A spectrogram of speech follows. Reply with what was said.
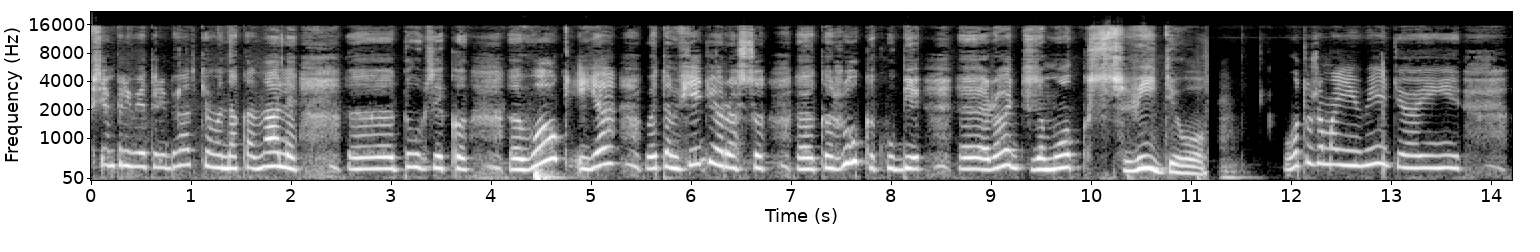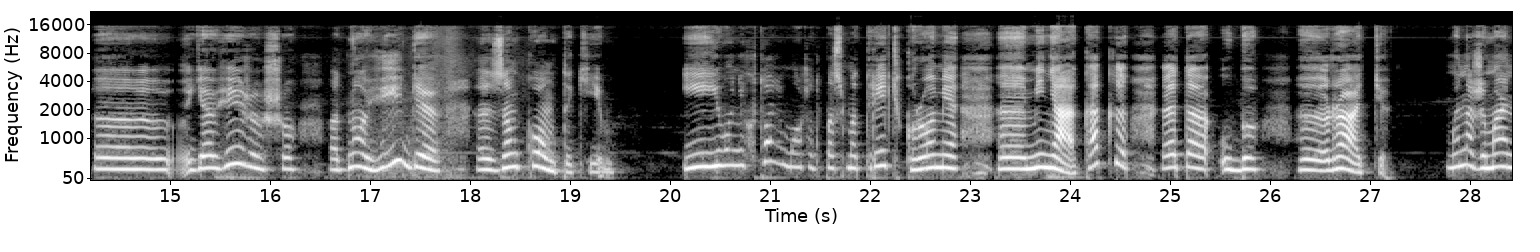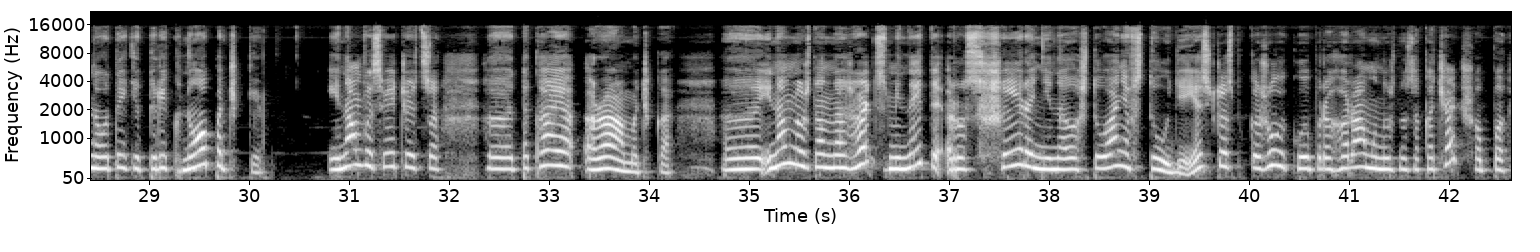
Всем привет, ребятки! Вы на канале э, Тузик э, Волк, и я в этом видео расскажу, как убирать замок с видео. Вот уже мои видео, и э, я вижу, что одно видео с замком таким. И его никто не может посмотреть, кроме э, меня. Как это убрать? мы нажимаем на вот эти три кнопочки, и нам высвечивается э, такая рамочка. Э, і нам нужно нажать змінити розширені налаштування в студії. Я сейчас покажу, какую программу нужно закачать, чтобы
